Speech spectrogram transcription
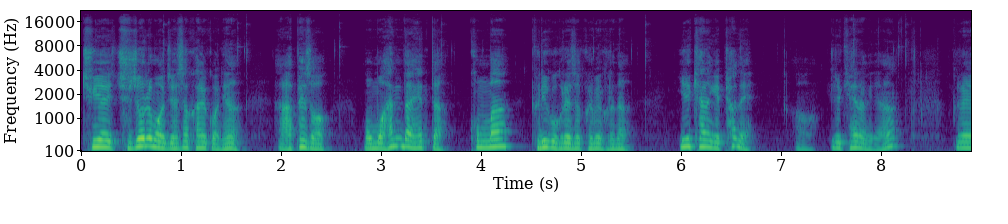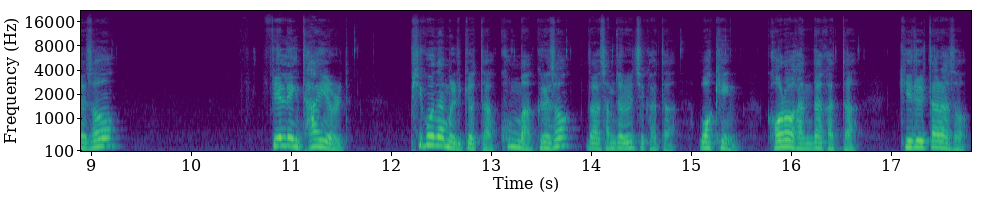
뒤에 주절을 먼저 해석할 거냐. 아, 앞에서 뭐 뭐 한다 했다. 콤마 그리고 그래서 그러면 그러나 이렇게 하는 게 편해. 어, 이렇게 해라 그냥. 그래서 feeling tired 피곤함을 느꼈다. 콤마 그래서 나 잠자러 일찍 갔다. walking 걸어간다 갔다. 길을 따라서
